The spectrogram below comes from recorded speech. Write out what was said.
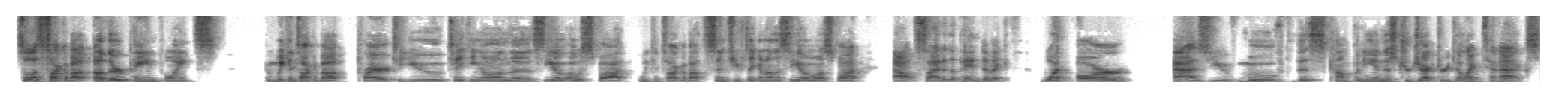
So let's talk about other pain points. And we can talk about prior to you taking on the COO spot. We can talk about since you've taken on the COO spot outside of the pandemic. What are, as you've moved this company and this trajectory to like 10x,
